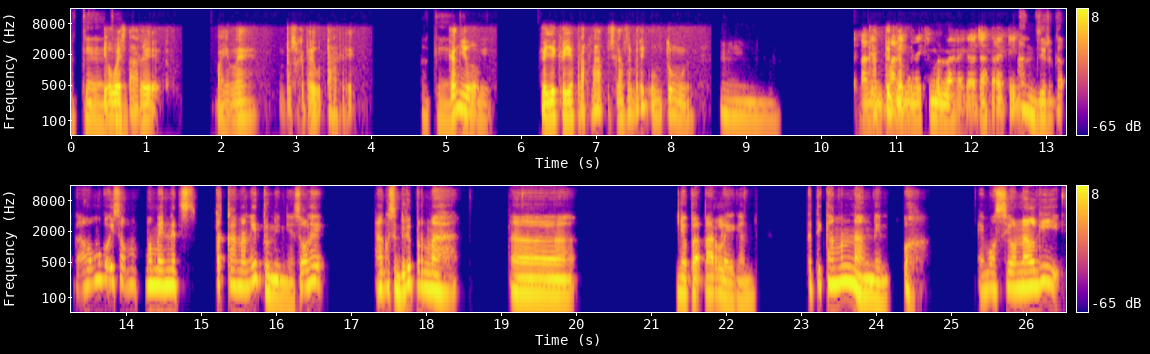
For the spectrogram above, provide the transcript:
Oke Ya oke wes tarik, mainnya entuk 50.000 tarik. Oke Kan oke yo gaya-gaya pragmatis kan, sing penting untung. Mmm. Money kan management lah gak usah trading. Anjir, ka kamu kok iso me-manage tekanan itu, Nin, ya? Soalnya aku sendiri pernah, eee nyoba parlay kan. Ketika menang, Nin, wah emosional ki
